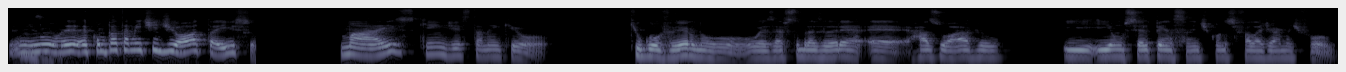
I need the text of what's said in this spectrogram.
Não, é, é completamente idiota isso. Mas quem disse também que o, que o governo, o exército brasileiro é, é razoável e, e, um ser pensante quando se fala de arma de fogo?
